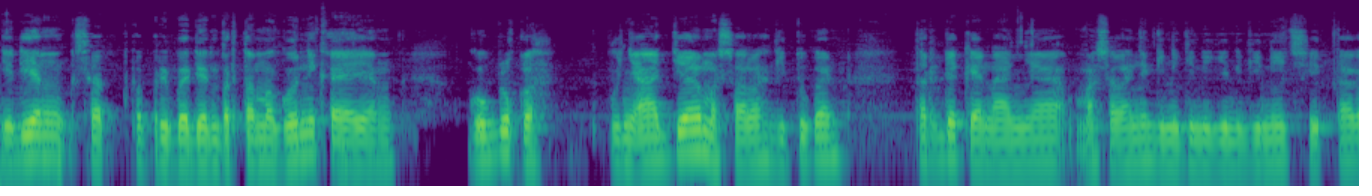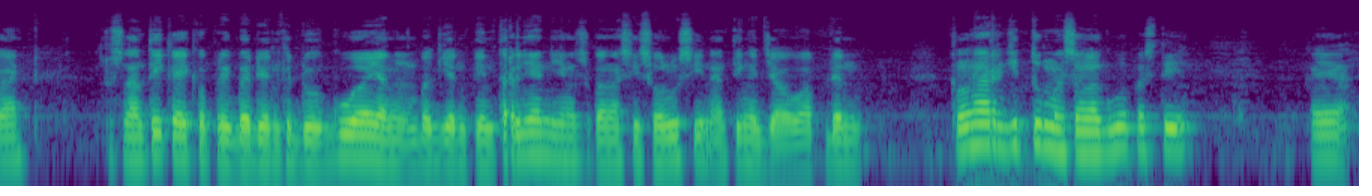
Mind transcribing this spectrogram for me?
jadi yang saat kepribadian pertama gue nih kayak yang goblok lah. Punya aja masalah gitu kan. Ntar dia kayak nanya masalahnya gini gini gini gini cerita kan terus nanti kayak kepribadian kedua gue yang bagian pinternya nih yang suka ngasih solusi nanti ngejawab. Dan kelar gitu masalah gue pasti. Kayak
